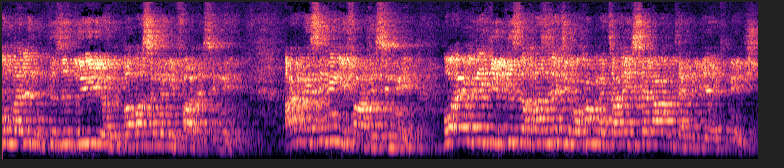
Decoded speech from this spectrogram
onların kızı duyuyor babasının ifadesini, annesinin ifadesini. O evdeki kızı Hazreti Muhammed Aleyhisselam terbiye etmiş.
